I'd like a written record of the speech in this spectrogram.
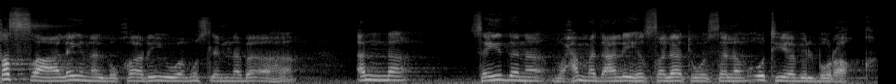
قص علينا البخاري ومسلم نبأها أن سيدنا محمد عليه الصلاة والسلام أتي بالبراق.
